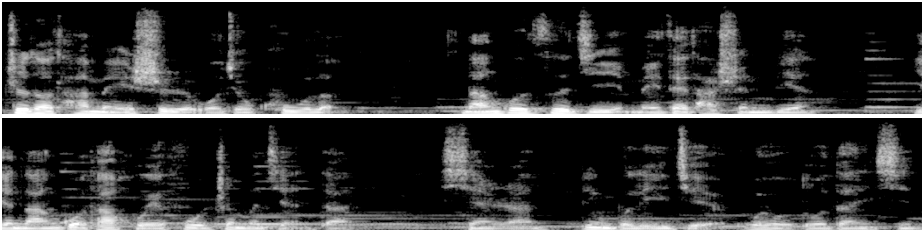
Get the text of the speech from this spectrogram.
知道他没事，我就哭了，难过自己没在他身边，也难过他回复这么简单。显然并不理解我有多担心，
